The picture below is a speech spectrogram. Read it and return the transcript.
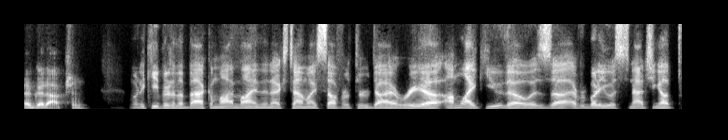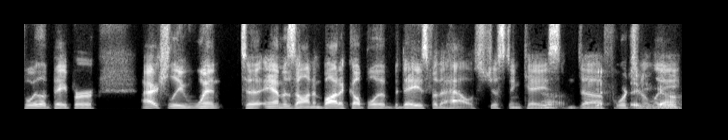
a good option. I'm going to keep it in the back of my mind the next time I suffer through diarrhea. I'm like you though, as uh, everybody was snatching up toilet paper. I actually went to Amazon and bought a couple of bidets for the house just in case. Oh, and uh, yeah, fortunately,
